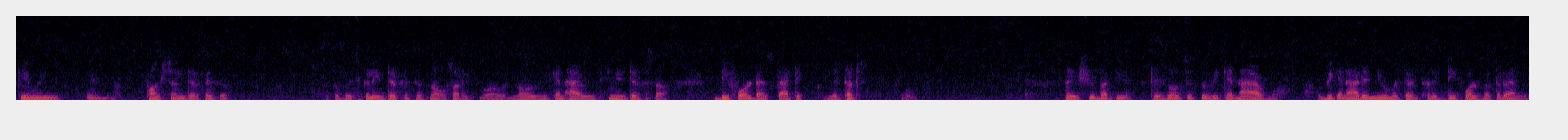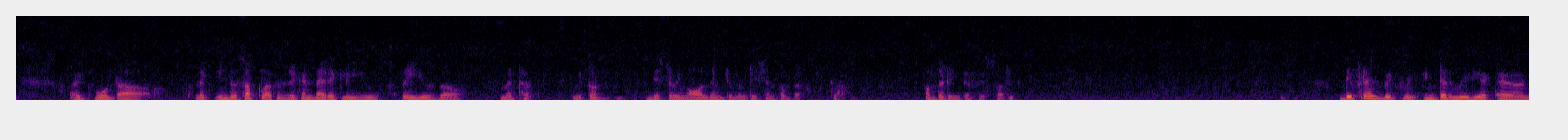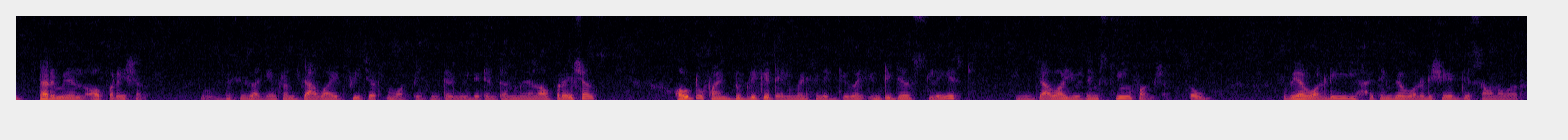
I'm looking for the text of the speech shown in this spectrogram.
came in in functional interfaces. So basically interfaces now sorry uh, now we can have in interface uh, default and static methods the issue that it resolves it so we can have we can add a new method like default method and it won't uh, like in the subclasses we can directly use reuse the method without disturbing all the implementations of the class of that interface sorry. Difference between intermediate and terminal operations so this is again from java 8 feature what is intermediate and terminal operations. How to find duplicate elements in a given integers list in Java using string function. So we have already, I think we have already shared this on our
